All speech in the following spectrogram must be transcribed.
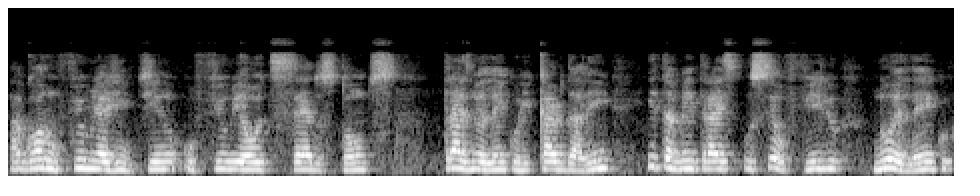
Agora um filme argentino, o filme A Odisseia dos Tontos, traz no elenco Ricardo Darim e também traz o seu filho no elenco.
